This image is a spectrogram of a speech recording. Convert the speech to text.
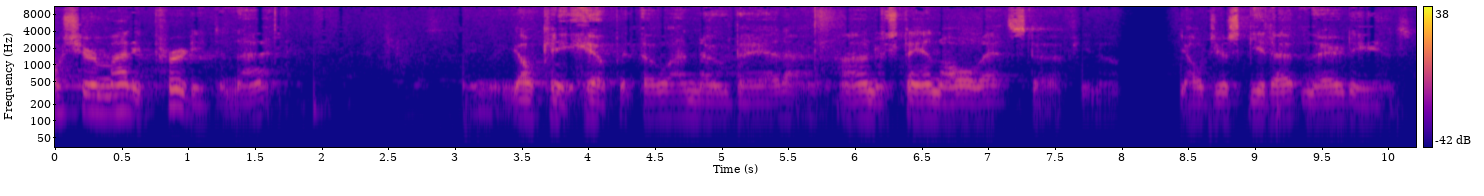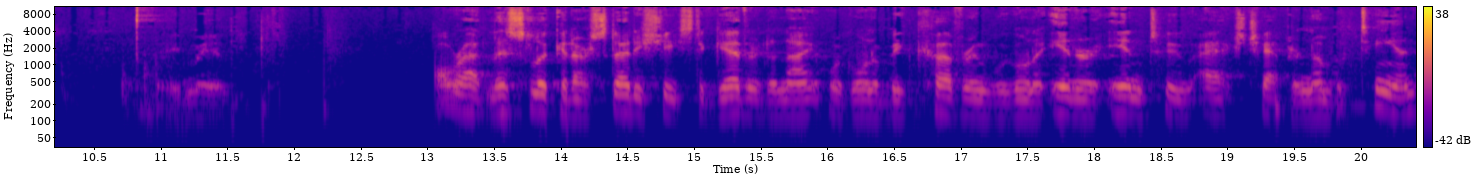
Y'all sure mighty pretty tonight. Y'all can't help it though. I know that. I, I understand all that stuff, you know. Y'all just get up and there it is. Amen. All right, let's look at our study sheets together tonight. We're going to be covering, we're going to enter into Acts chapter number 10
